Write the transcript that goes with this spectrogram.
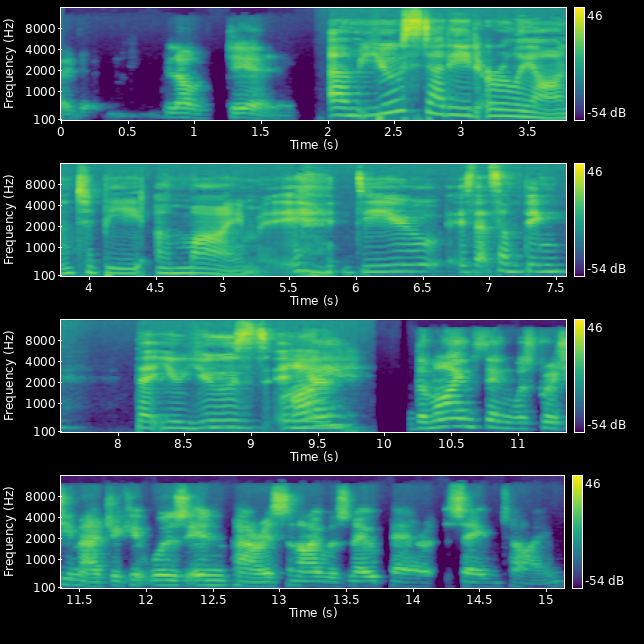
uh, loved dearly. Um, you studied early on to be a mime. Do you? Is that something that you used in your? I, the mime thing was pretty magic. It was in Paris, and I was no pair at the same time,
